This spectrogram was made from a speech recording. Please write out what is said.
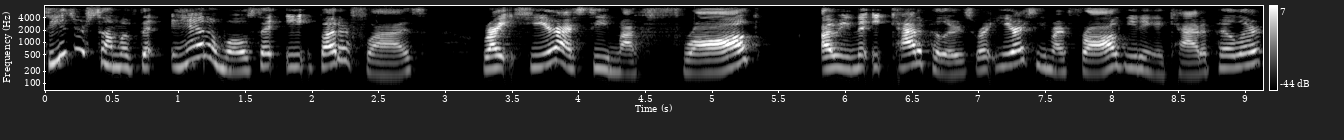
These are some of the animals that eat butterflies. Right here I see my frog. I mean, they eat caterpillars. Right here I see my frog eating a caterpillar.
